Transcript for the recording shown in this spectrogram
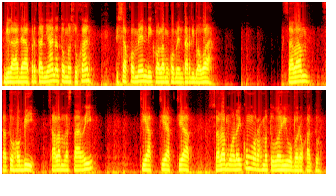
Bila ada pertanyaan atau masukan, bisa komen di kolom komentar di bawah. Salam satu hobi, salam lestari, ciak ciak ciak. Assalamualaikum warahmatullahi wabarakatuh.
